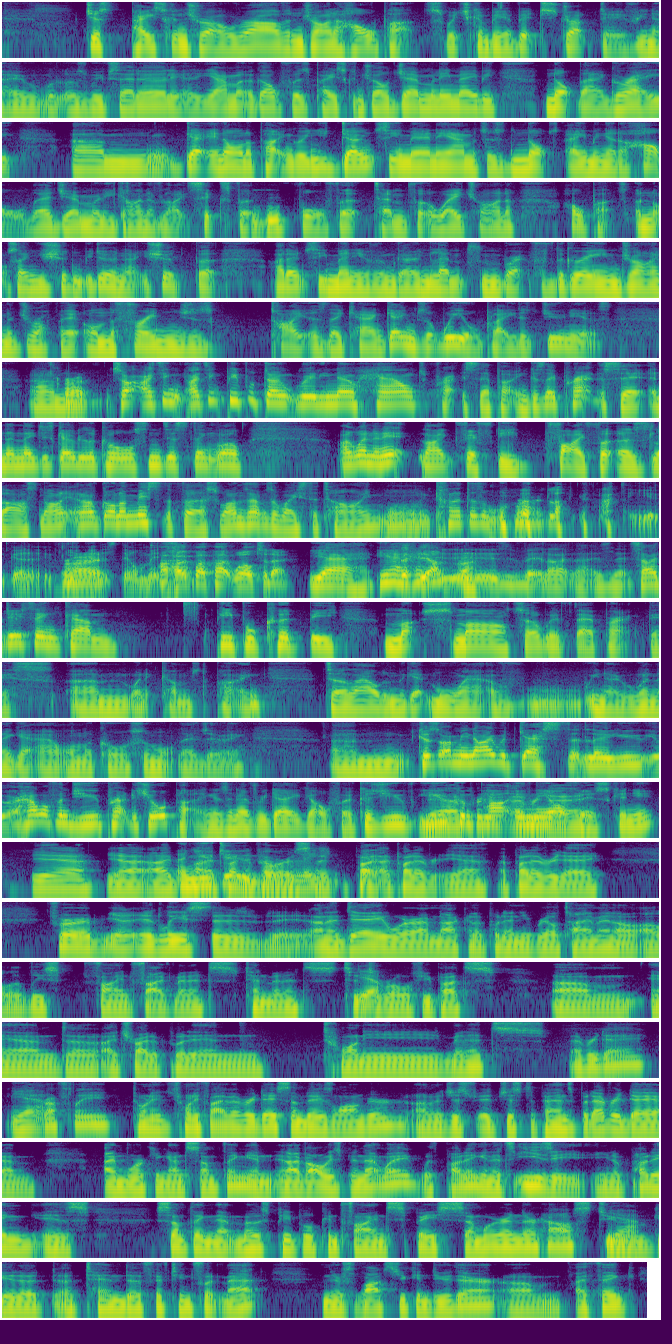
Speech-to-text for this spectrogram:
just pace control rather than trying to hole putts, which can be a bit destructive, you know, as we've said earlier, the amateur golfers' pace control generally maybe not that great um, getting on a putting green, you don't see many amateurs not aiming at a hole. They're generally kind of like six foot, mm-hmm. four foot, ten foot away trying to hole putts. I'm not saying you shouldn't be doing that, you should, but I don't see many of them going length and breadth of the green, trying to drop it on the fringe as tight as they can. Games that we all played as juniors. Um, right. So I think I think people don't really know how to practice their putting because they practice it and then they just go to the course and just think, well, I went and hit like 55 footers last night and I've gone and missed the first ones. That was a waste of time. Well, it kind of doesn't work right. like that. You're going right. to still miss. I hope I putt well today. Yeah, yeah. yeah it, right. It's a bit like that, isn't it? So I do think um, people could be much smarter with their practice um, when it comes to putting to allow them to get more out of, you know, when they get out on the course and what they're doing. Because I mean, I would guess that Lou, you how often do you practice your putting as an everyday golfer? Because you you Yeah, can putt in the day. office, can you? Yeah, yeah. I And you I do indoors. probably, I putt, yeah. I putt every yeah. I putt every day for you know, at least uh, on a day where I'm not going to put any real time in. I'll, I'll at least find five minutes, ten minutes to, Yeah. to roll a few putts, um, and uh, I try to put in twenty minutes every day. Yeah. roughly twenty to twenty five every day. Some days longer. Um, it just it just depends. But every day I'm I'm working on something, and, and I've always been that way with putting, and it's easy. You know, putting is something that most people can find space somewhere in their house to Yeah. get a, a 10 to 15 foot mat, and there's lots you can do there. Um, I think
